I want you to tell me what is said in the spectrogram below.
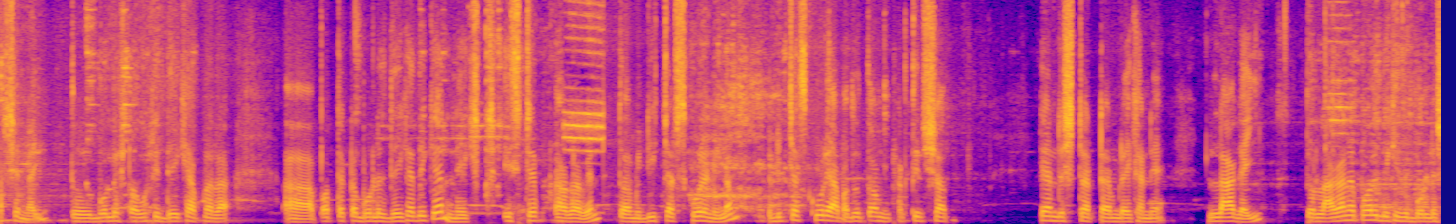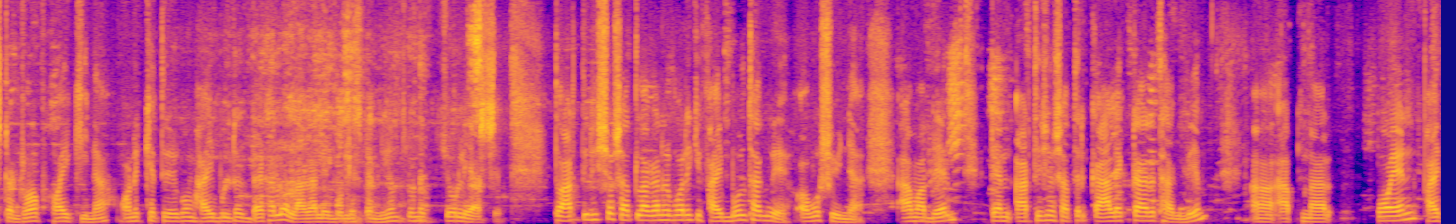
আসে নাই। তো এই ভোল্টেজটা অবশ্যই দেখে আপনারা প্রত্যেকটা ভোল্টেজ দেখে দেখে নেক্সট স্টেপ আগাবেন। তো আমি ডিসচার্জ করে নিলাম। ডিসচার্জ করে আপাতত আমি আটত্রিশ সাত ট্যান্ডেস্টারটা আমরা এখানে লাগাই। তো লাগানোর পরে দেখি যে ভোল্টেজটা ড্রপ হয় কি না অনেক ক্ষেত্রে এরকম হাই ভোল্টেজ দেখাল লাগালে ভোল্টেজটা নিয়ন্ত্রণে চলে আসে। তো আটত্রিশশো সাত লাগানোর পরে কি ফাইভ ভোল্ট থাকবে? অবশ্যই না। আমাদের টেন আটত্রিশশো সাতের কালেক্টারে থাকবে আপনার পয়েন্ট ফাইভ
